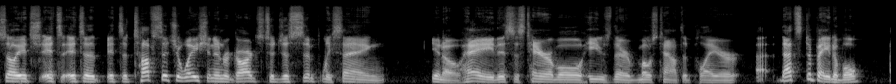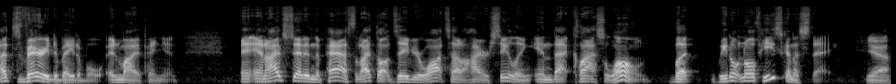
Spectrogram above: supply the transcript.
So it's it's it's a it's a tough situation in regards to just simply saying, you know, hey, this is terrible. He's their most talented player. Uh, that's debatable. That's very debatable, in my opinion. And, and I've said in the past that I thought Xavier Watts had a higher ceiling in that class alone, but we don't know if he's going to stay. Yeah.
